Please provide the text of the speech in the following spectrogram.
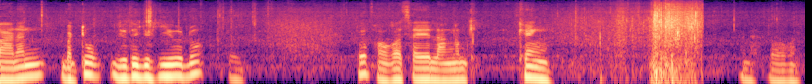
มานั้น บรรจุอยู่แต่อยู่ที่เนาะเพื่อเขาก็ใส่หลังน้ำแข็งนะรอก่อน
